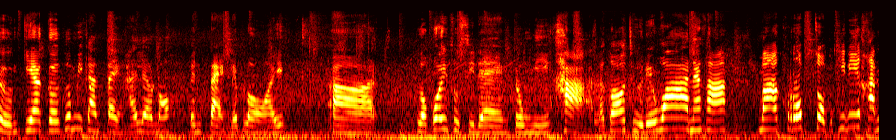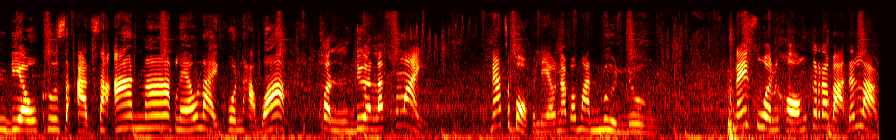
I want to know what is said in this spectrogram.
ถึงเกียร์เกิร์ก็มีการแต่งให้แล้วเนาะเป็นแต่งเรียบร้อยอโลโก้อีสุสีแดงตรงนี้ค่ะ แล้วก็ถือได้ว่านะคะ มาครบจบที่นี่คันเดียวคือสะอาดสะอ้านมากแล้วหลายคนถามว่าผ่อนเดือนละเท่าไหร่ น่าจะบอกไปแล้วนะประมาณหมื่นหนึ่ง ในส่วนของกระบะด้านหลัง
